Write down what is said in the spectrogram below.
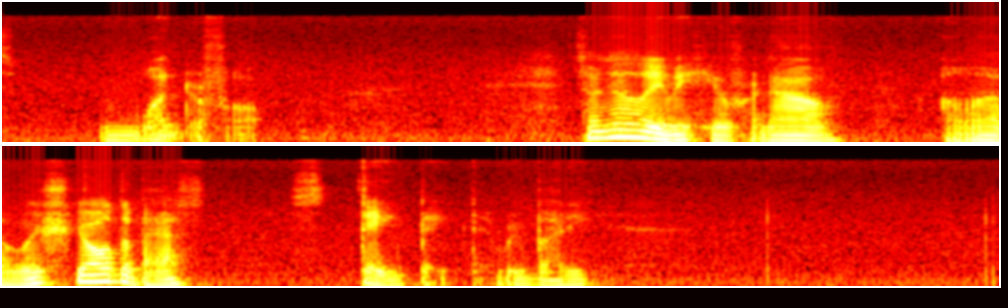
wonderful. So I'm gonna leave it here for now. I to wish you all the best. Stay baked everybody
